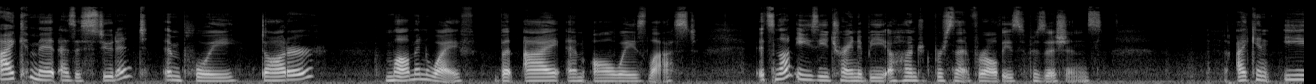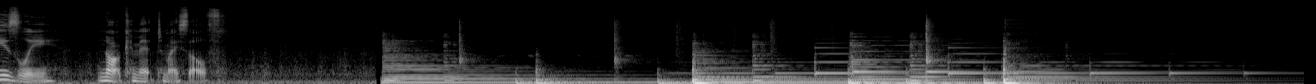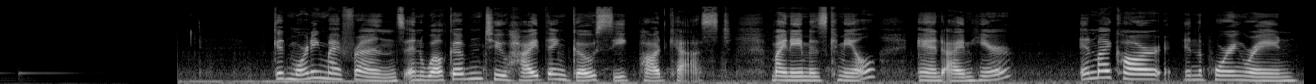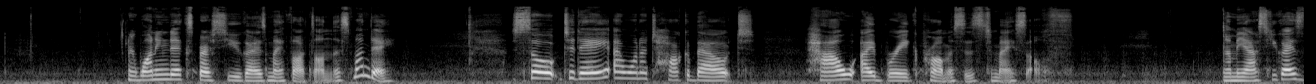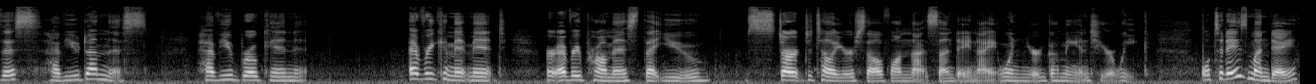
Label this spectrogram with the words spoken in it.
I commit as a student, employee, daughter, mom, and wife, but I am always last. It's not easy trying to be 100% for all these positions. I can easily not commit to myself. Good morning, my friends, and welcome to Hide Then Go Seek podcast. My name is Camille, and I'm here in my car in the pouring rain and wanting to express to you guys my thoughts on this Monday. So, today I want to talk about how I break promises to myself. Let me ask you guys this Have you done this? Have you broken every commitment? Or every promise that you start to tell yourself on that Sunday night when you're coming into your week. Well, today's Monday,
